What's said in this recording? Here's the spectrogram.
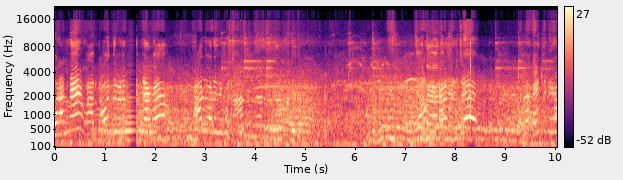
ஒரு அண்ணன் கவுந்து விழுந்துட்டாங்க. கால் உடஞ்சி போச்சு கிளம்பிடுச்சு. எல்லாம் கை தட்டுங்க.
